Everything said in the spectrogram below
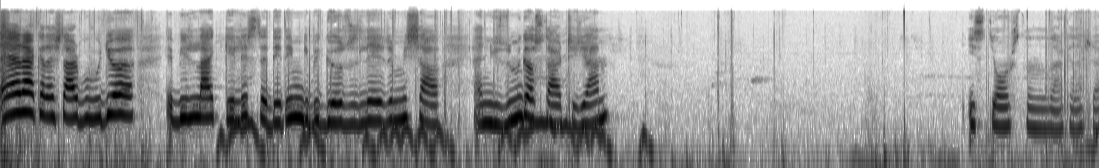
Eğer arkadaşlar bu videoya bir like gelirse dediğim gibi gözlerimi şa yani yüzümü göstereceğim. İstiyorsanız arkadaşlar.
